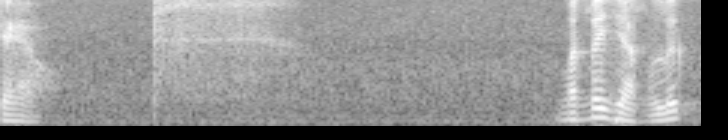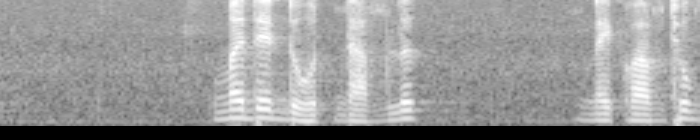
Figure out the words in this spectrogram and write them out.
แก้ว มันไม่อย่างลึก ไม่ได้ดูดดำลึก ในความชุ่ม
